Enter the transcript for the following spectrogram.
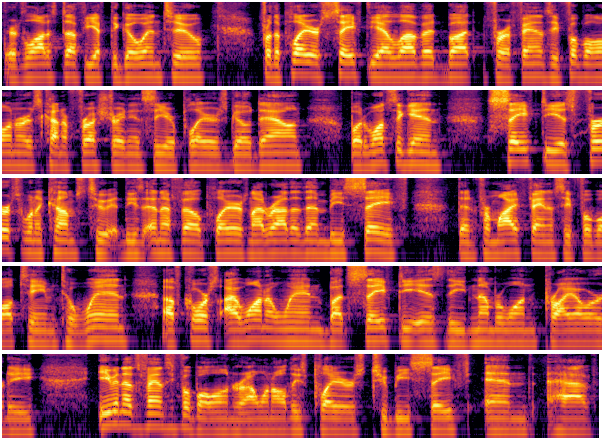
There's a lot of stuff you have to go into. For the player's safety, I love it, but for a fantasy football owner, it's kind of frustrating to see your players go down. But once again, safety is first when it comes to these NFL players, and I'd rather them be safe than for my fantasy football team to win. Of course, I want to win, but safety is the number one priority even as a fantasy football owner, I want all these players to be safe and have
